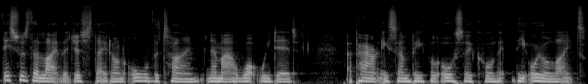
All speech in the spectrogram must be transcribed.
This was the light that just stayed on all the time, no matter what we did. Apparently, some people also call it the oil light.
